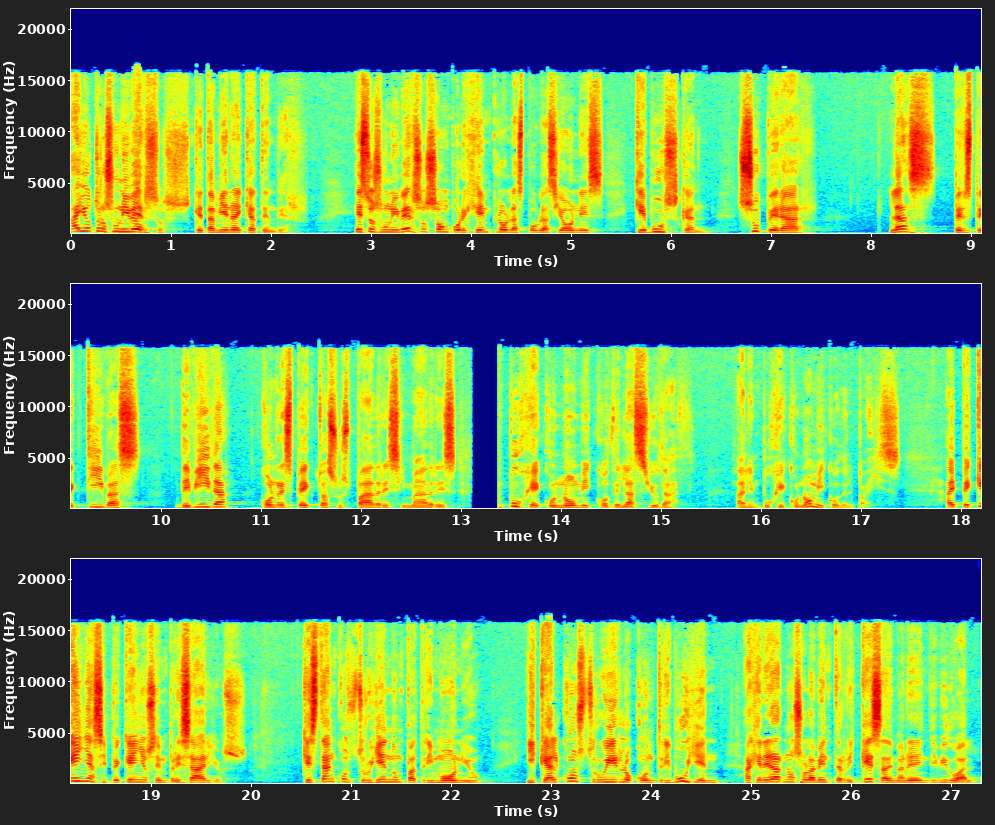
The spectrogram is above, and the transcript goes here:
Hay otros universos que también hay que atender. Estos universos son, por ejemplo, las poblaciones que buscan superar las perspectivas de vida con respecto a sus padres y madres, al empuje económico de la ciudad, al empuje económico del país. Hay pequeñas y pequeños empresarios que están construyendo un patrimonio y que al construirlo contribuyen a generar no solamente riqueza de manera individual,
